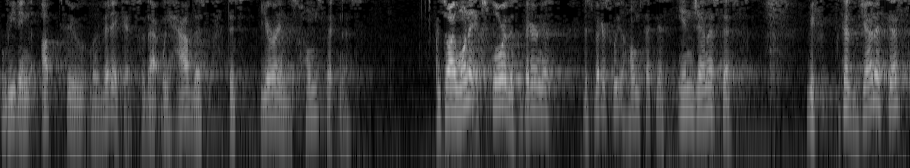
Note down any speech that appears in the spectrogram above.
leading up to Leviticus so that we have this, this yearning, this homesickness. And so I want to explore this bitterness, this bittersweet homesickness in Genesis. Because Genesis,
